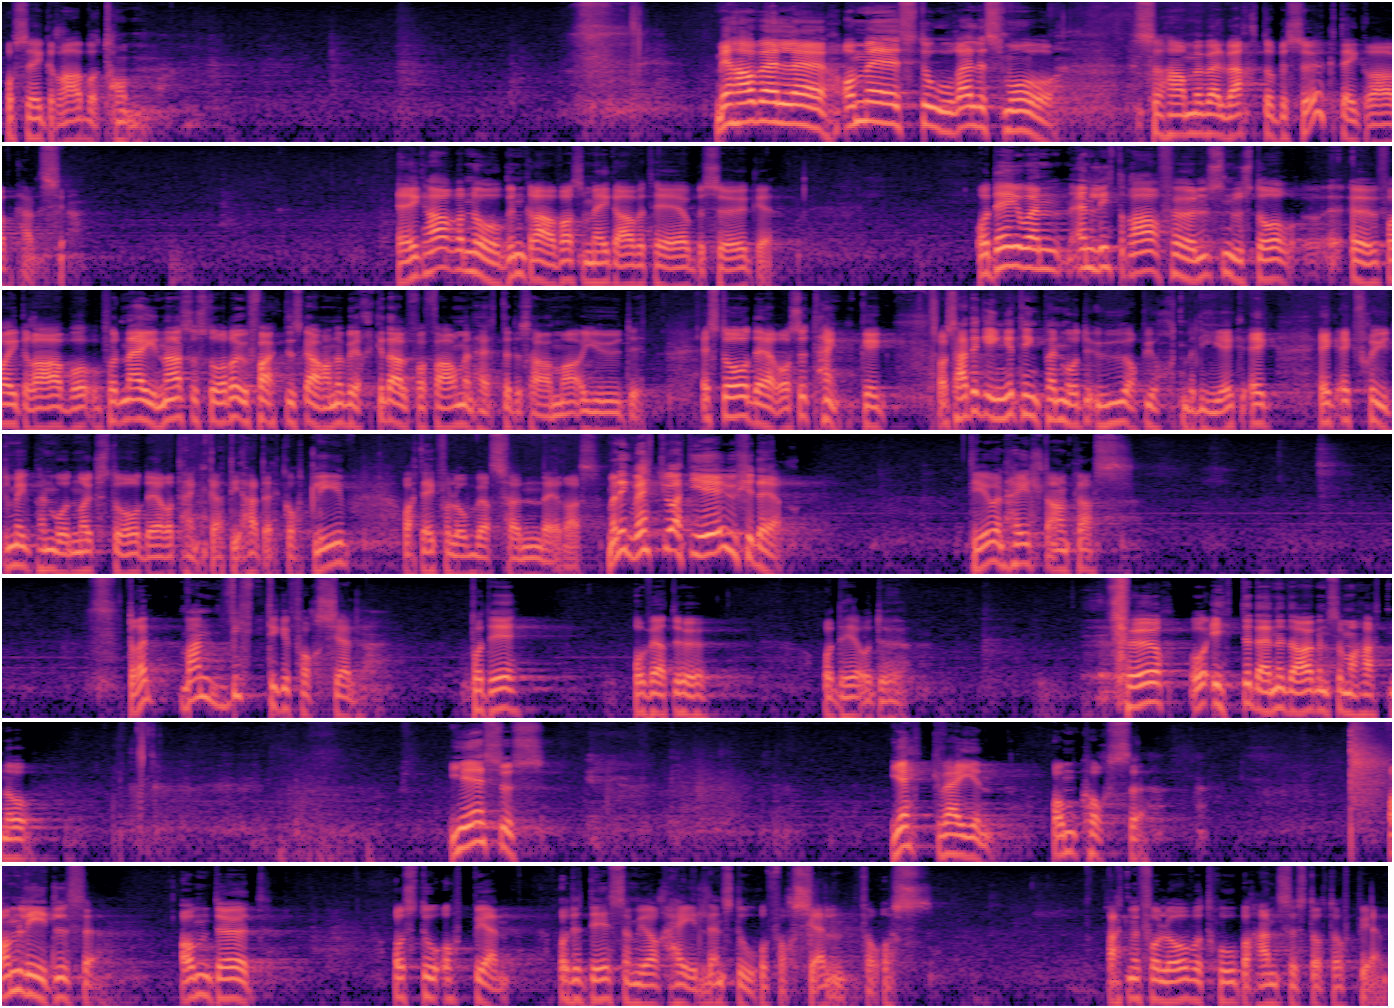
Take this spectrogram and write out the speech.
Og så er grava tom. Vi har vel, eh, Om vi er store eller små, så har vi vel vært og besøkt ei grav, kanskje. Jeg har noen graver som jeg av og til er og besøker. Og Det er jo en, en litt rar følelse du står overfor ei grav. På den ene så står det jo faktisk Arne Birkedal, for far min heter det samme, og Judith. Jeg står der og så tenker jeg, og så hadde jeg ingenting på en måte uoppgjort med de. Jeg, jeg, jeg, jeg fryder meg på en måte når jeg står der og tenker at de hadde et godt liv, og at jeg får lov å være sønnen deres. Men jeg vet jo at de er jo ikke der. De er jo en helt annen plass. Det er en vanvittig forskjell på det å være død og det å dø. Før og etter denne dagen som vi har hatt nå. Jesus gikk veien om korset, om lidelse, om død, og sto opp igjen Og det er det som gjør hele den store forskjellen for oss. At vi får lov å tro på Han som er stått opp igjen.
